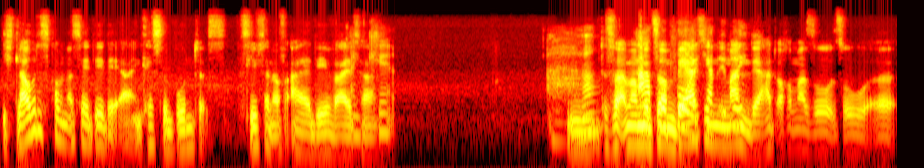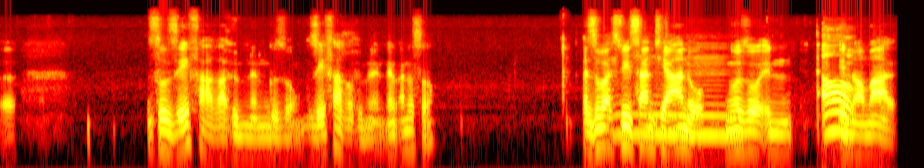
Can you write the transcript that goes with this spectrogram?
ich glaube, das kommt aus der DDR, ein Kessel Buntes. Das lief dann auf ARD weiter. Okay. Mhm. Das war immer mit so einem Apropos, ich hab bärtigen Mann, der hat auch immer so, so, äh, äh, so Seefahrerhymnen gesungen. Seefahrerhymnen, nennt man das so? Also sowas wie Santiano, Mm. nur so in, Oh, in normal.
